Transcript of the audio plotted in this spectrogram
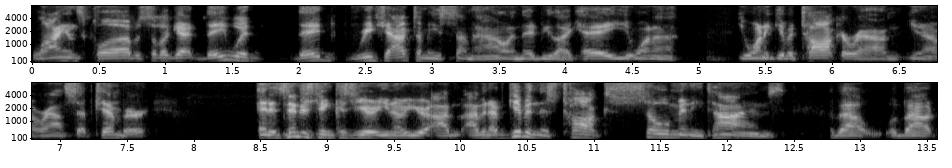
Lions Club and stuff like that. They would they'd reach out to me somehow and they'd be like, "Hey, you want to you want to give a talk around you know around September?" And it's interesting because you're you know you're I'm, I mean I've given this talk so many times about about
